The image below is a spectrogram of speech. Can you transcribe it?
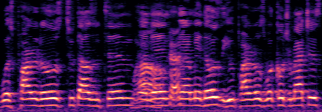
was part of those 2010, Wow, and then okay. you know what I mean. Those he was part of those WhatCulture matches.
